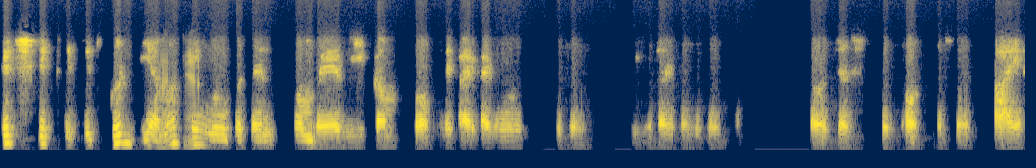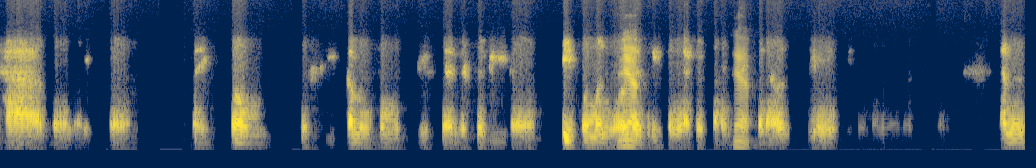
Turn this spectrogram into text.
It's it, it, it's good. Yeah, I'm not Yeah. saying no, but then from where we come from, like I, I don't know if it's a stereotype or anything, uh, just the thought process I have, or like uh, like from the sea- coming from a place where literally the paper money was Yeah. everything at the time. Yeah. Like when I was doing paper money was everything. and then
